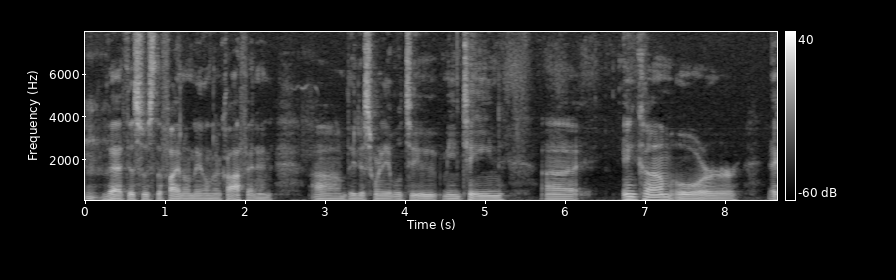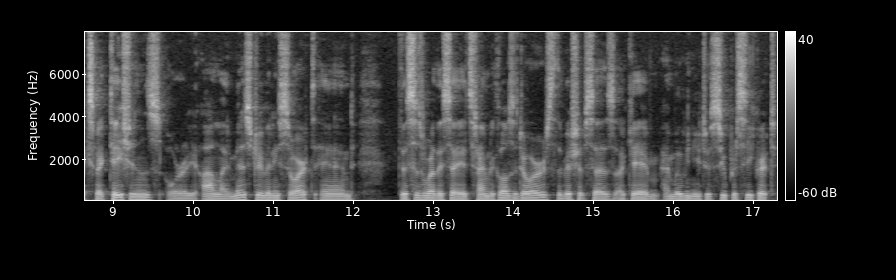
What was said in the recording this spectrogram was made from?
mm-hmm. that this was the final nail in their coffin, and um, they just weren't able to maintain uh, income or expectations or an online ministry of any sort. And this is where they say it's time to close the doors. The bishop says, "Okay, I'm, I'm moving you to super secret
